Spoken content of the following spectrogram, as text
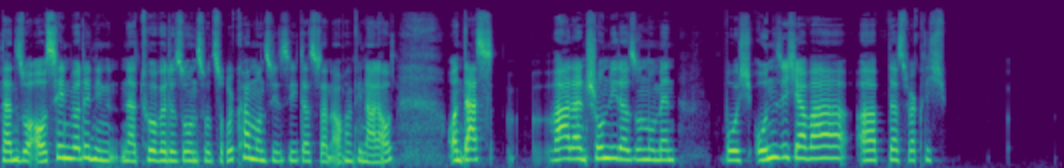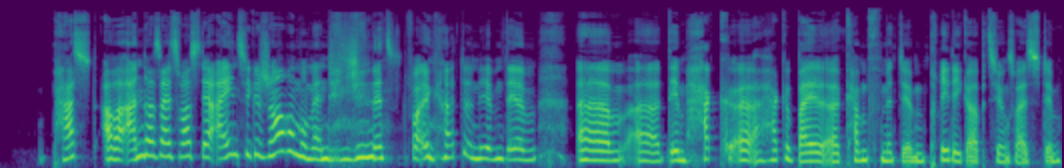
dann so aussehen würde, die Natur würde so und so zurückkommen und sie sieht das dann auch im Finale aus. Und das war dann schon wieder so ein Moment, wo ich unsicher war, ob das wirklich passt. Aber andererseits war es der einzige Genre-Moment, den ich in den letzten Folgen hatte, neben dem, ähm, äh, dem Hack, äh, Hackebeil-Kampf mit dem Prediger, beziehungsweise dem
